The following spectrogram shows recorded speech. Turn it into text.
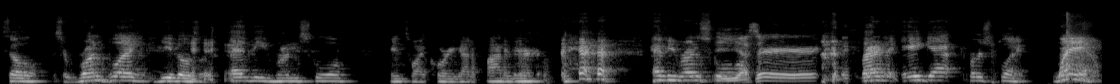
So it's a run play. Beeville's a heavy run school. Hence why Corey got up out of there. heavy run school. Yes, sir. right in the A gap, first play. Wham!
